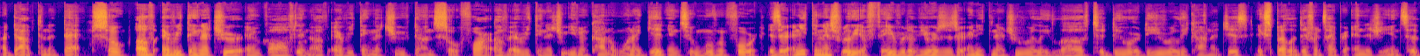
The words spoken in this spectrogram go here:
adopt and adapt. So of everything that you're involved in of everything that you've done so far of everything that you even kind of want to get into moving forward is there anything that's really a favorite of yours? Is there anything that you really love to do or do you really kind of just expel a different type of energy into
